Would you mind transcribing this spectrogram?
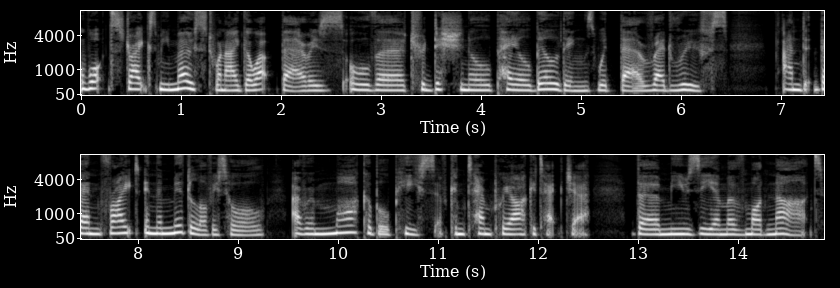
What strikes me most when I go up there is all the traditional pale buildings with their red roofs, and then right in the middle of it all, a remarkable piece of contemporary architecture the Museum of Modern Art.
